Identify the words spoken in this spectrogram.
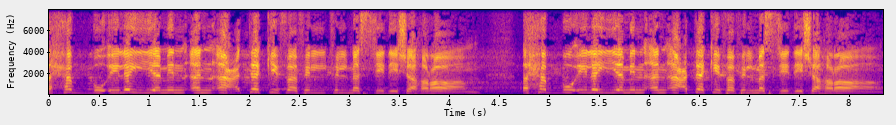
أحب إلي من أن أعتكف في المسجد شهرا. أحب إلي من أن أعتكف في المسجد شهرا.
